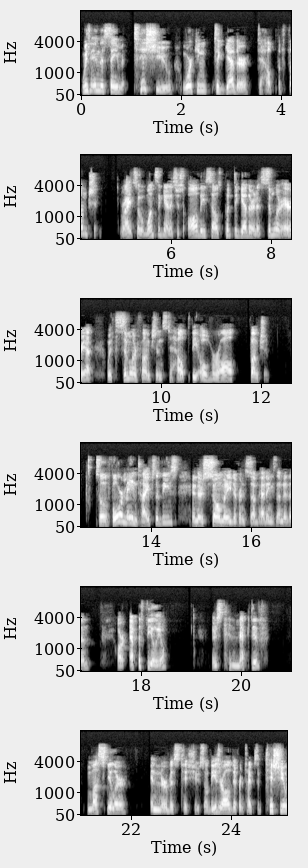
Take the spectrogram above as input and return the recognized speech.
within the same tissue working together to help the function, right? So once again, it's just all these cells put together in a similar area with similar functions to help the overall function. So the four main types of these, and there's so many different subheadings under them, are epithelial, there's connective, muscular, and nervous tissue. So these are all different types of tissue,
